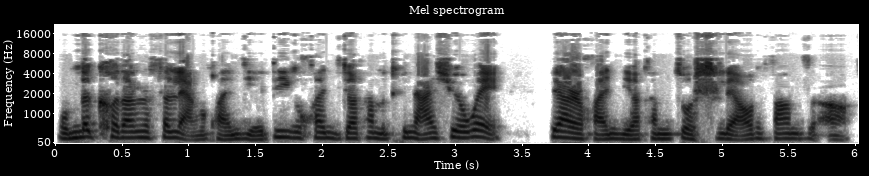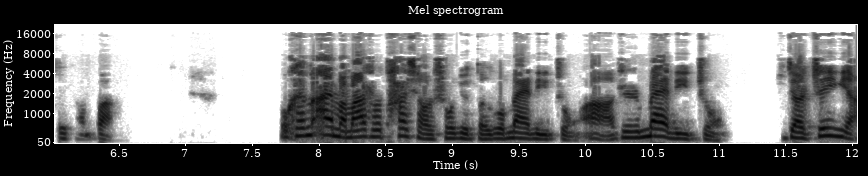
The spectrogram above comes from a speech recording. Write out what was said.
我们的课当时分两个环节，第一个环节教他们推拿穴位，第二个环节教他们做食疗的方子啊，非常棒。我看到艾妈妈说她小时候就得过麦粒肿啊，这是麦粒肿，叫针眼。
